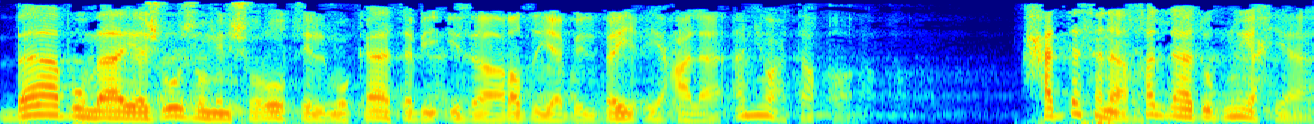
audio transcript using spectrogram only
باب ما يجوز من شروط المكاتب إذا رضي بالبيع على أن يعتق. حدثنا خلاد بن يحيى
